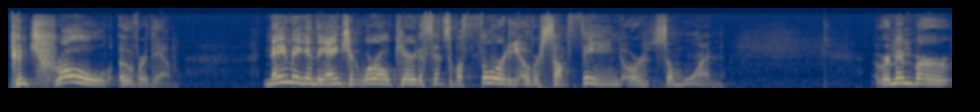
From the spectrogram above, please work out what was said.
control over them. Naming in the ancient world carried a sense of authority over something or someone. Remember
